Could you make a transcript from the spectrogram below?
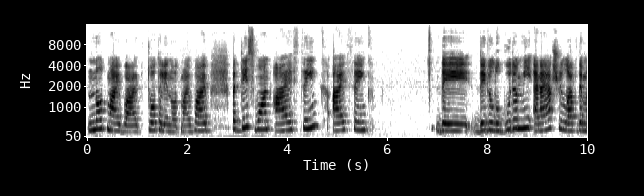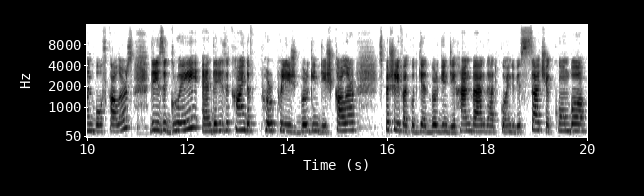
Not my vibe totally not my vibe. But this one I think I think they they will look good on me. And I actually love them in both colors. There is a gray and there is a kind of purplish burgundish color. Especially if I could get burgundy handbag that's going to be such a combo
